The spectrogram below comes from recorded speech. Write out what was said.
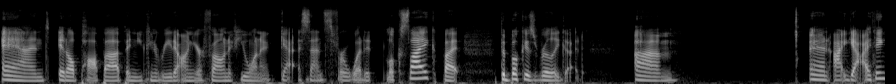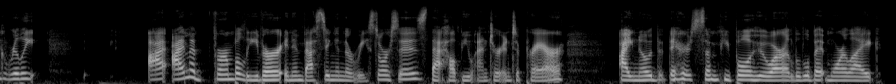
and it'll pop up and you can read it on your phone if you want to get a sense for what it looks like. But the book is really good. Um, and I, yeah, I think really I, I'm a firm believer in investing in the resources that help you enter into prayer. I know that there's some people who are a little bit more like,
